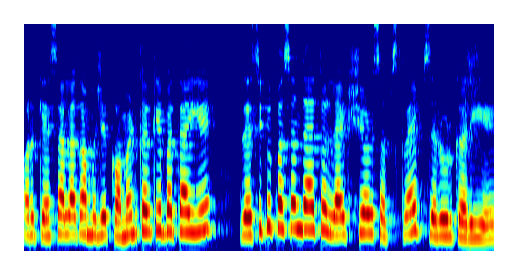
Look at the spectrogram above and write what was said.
और कैसा लगा मुझे कमेंट करके बताइए। रेसिपी पसंद आए तो लाइक, शेयर और सब्सक्राइब ज़रूर करिए।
